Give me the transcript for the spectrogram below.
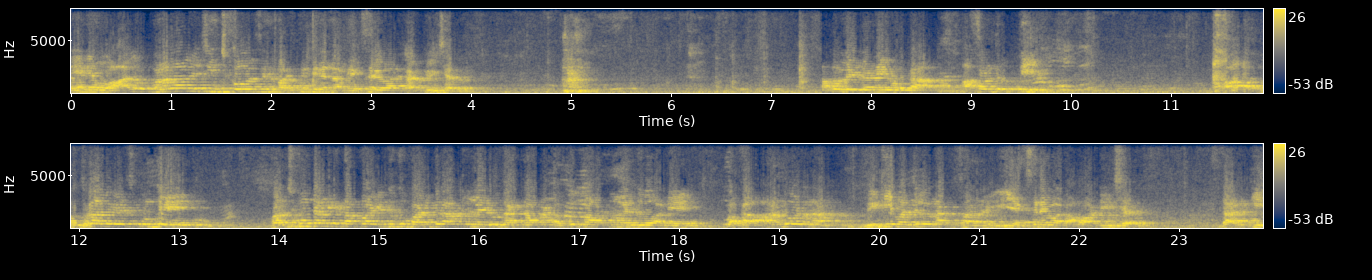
నేను ఆలో పునరాలోచించుకోవాల్సిన పరిస్థితిని నాకు ఎక్స్రే వారు కల్పించారు. లేదనే ఒక అసంతృప్తి ఆ, పుస్తకాలు వేసుకుంటే పంచుకుంటానికి తప్ప ఎందుకు పనికి రావటం లేదు దాని ద్వారా డబ్బులు రావటం లేదు అనే ఒక ఆందోళన వీటి మధ్యలో నాకు ఈ ఎక్స్రే వారు అవార్డు ఇచ్చారు. దానికి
